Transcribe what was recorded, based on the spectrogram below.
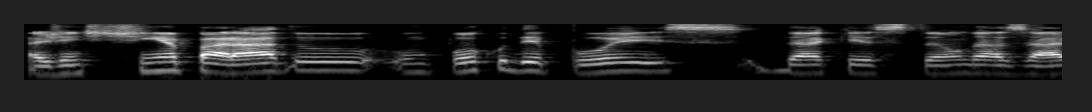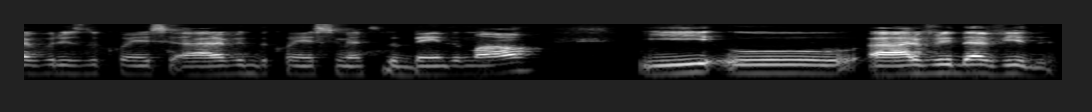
a gente tinha parado um pouco depois da questão das árvores do conhecimento, a árvore do conhecimento do bem e do mal e o, a árvore da vida.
